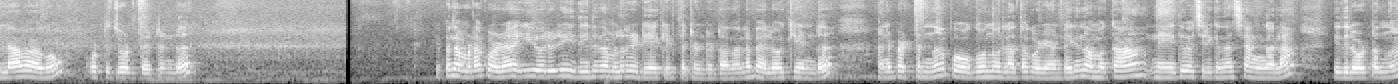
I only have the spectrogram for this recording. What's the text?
എല്ലാ ഭാഗവും ഒട്ടിച്ചു കൊടുത്തിട്ടുണ്ട്. ഇപ്പം നമ്മുടെ കുഴ ഈ ഒരു രീതിയിൽ നമ്മൾ റെഡിയാക്കി എടുത്തിട്ടുണ്ട് കേട്ടോ നല്ല ബലമൊക്കെ ഉണ്ട്. അങ്ങനെ പെട്ടെന്ന് പോകുമൊന്നുമില്ലാത്ത കുഴയുണ്ട്. ഇനി നമുക്ക് ആ നെയ്ത് വെച്ചിരിക്കുന്ന ചങ്ങല ഇതിലോട്ടൊന്ന്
